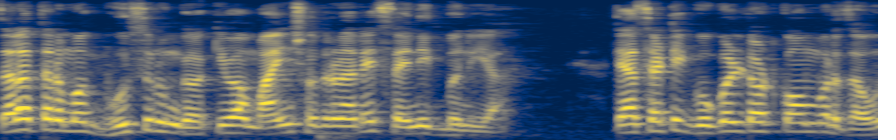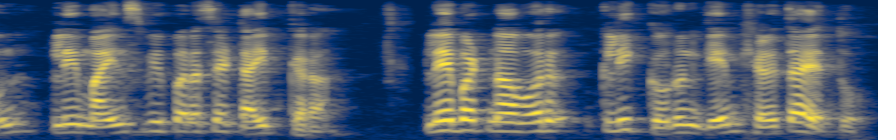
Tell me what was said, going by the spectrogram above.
चला तर मग भूसुरुंग किंवा माईन शोधणारे सैनिक बनूया. त्यासाठी गुगल डॉट कॉम वर जाऊन प्ले माइन स्वीपर असे टाईप करा. प्ले बटनावर क्लिक करून गेम खेळता येतो.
